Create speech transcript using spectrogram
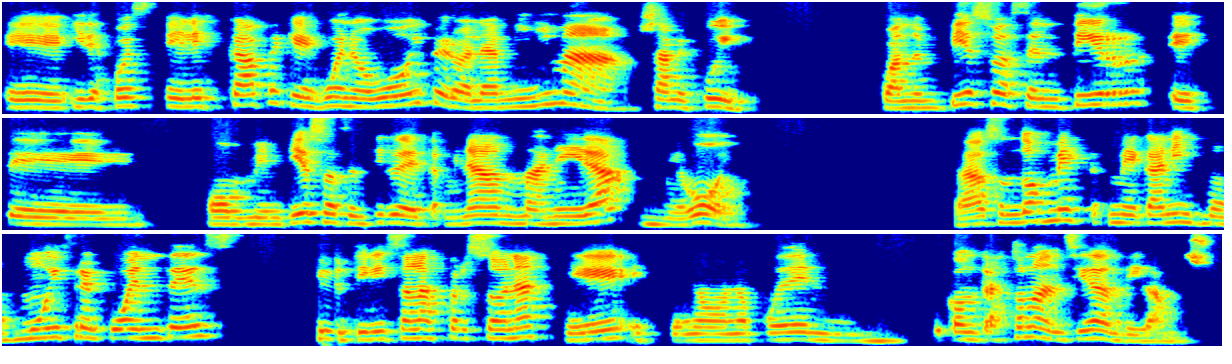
eh, y después el escape, que es, bueno, voy, pero a la mínima ya me fui. Cuando empiezo a sentir, este, o me empiezo a sentir de determinada manera, me voy. Son dos mecanismos muy frecuentes que utilizan las personas que este, no, no pueden, con trastorno de ansiedad, digamos.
